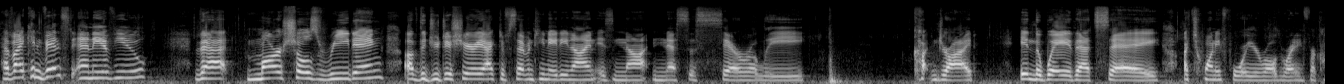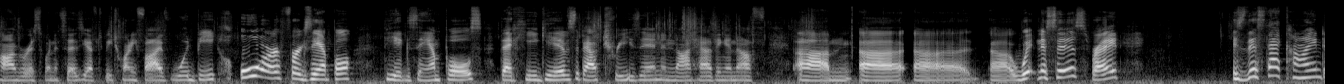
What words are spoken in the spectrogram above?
Have I convinced any of you that Marshall's reading of the Judiciary Act of 1789 is not necessarily cut and dried? In the way that, say, a 24 year old running for Congress when it says you have to be 25 would be. Or, for example, the examples that he gives about treason and not having enough um, uh, uh, uh, witnesses, right? Is this that kind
